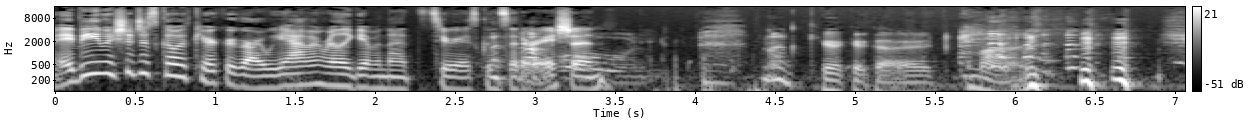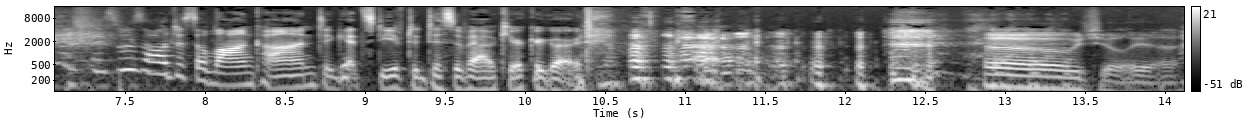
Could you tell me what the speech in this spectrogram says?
Maybe we should just go with Kierkegaard. We haven't really given that serious consideration. Oh. Not Kierkegaard. Come on. this was all just a long con to get Steve to disavow Kierkegaard. oh, Julia.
